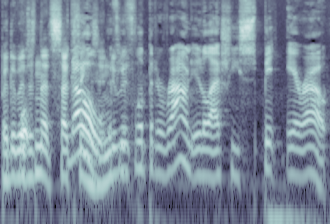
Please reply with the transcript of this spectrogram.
but, but oh, doesn't that suck no, things into it? If into you it flip it around, it'll actually spit air out.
